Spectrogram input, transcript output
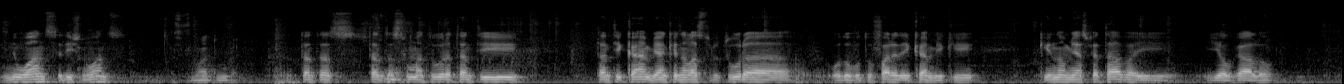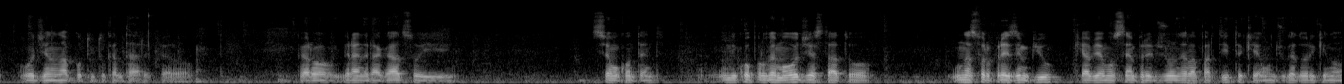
nuance, dici nuance? Sfumatura. Tanta, tanta sfumatura, tanti, tanti cambi anche nella struttura, ho dovuto fare dei cambi che, che non mi aspettavo e io il Gallo oggi non ha potuto cantare, però, però grande ragazzo e siamo contenti. L'unico problema oggi è stato una sorpresa in più che abbiamo sempre il giorno della partita, che è un giocatore che non,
